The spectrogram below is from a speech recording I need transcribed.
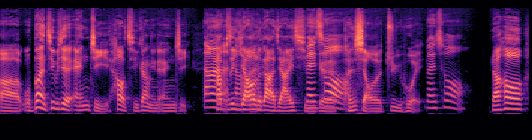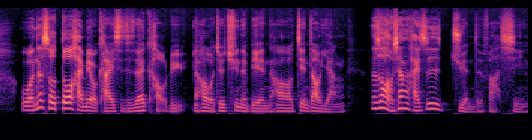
啊、呃，我不知道你记不记得 Angie 好奇杠铃的 Angie，他不是邀了大家一起一个很小的聚会，没错。然后我那时候都还没有开始，只是在考虑。然后我就去那边，然后见到杨，那时候好像还是卷的发型，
